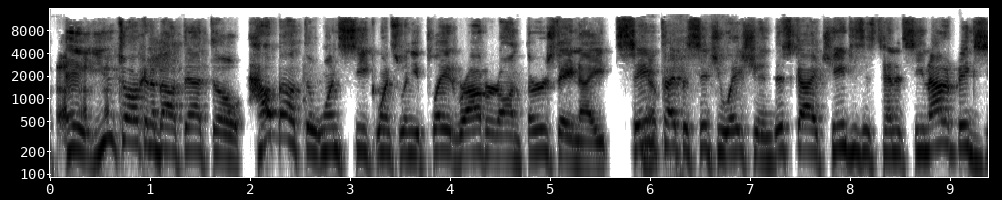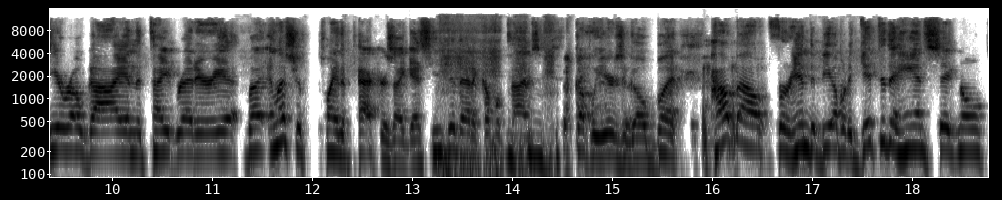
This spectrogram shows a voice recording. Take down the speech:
hey, you talking about that though? How about the one sequence when you played Robert on Thursday night? Same Yep. type of situation. This guy changes his tendency, not a big zero guy in the tight red area, but unless you're playing the Packers, I guess he did that a couple times a couple years ago. But how about for him to be able to get to the hand signal,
